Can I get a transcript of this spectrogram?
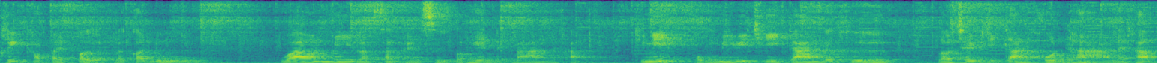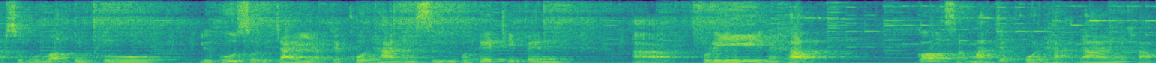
คลิกเข้าไปเปิด แล้วก็ดูว่ามันมีลักษณะหนังสือประเภทไหนบ้างนะครับ ทีนี้ผมมีวิธีการก็คือ เราใช้วิธีการค้นหานะครับ สมมุติว่าคุณครู หรือผู้สนใจอยากจะค้นหาหนังสือประเภทที่เป็นฟรีนะครับ ก็สามารถจะค้นหาได้นะครับ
